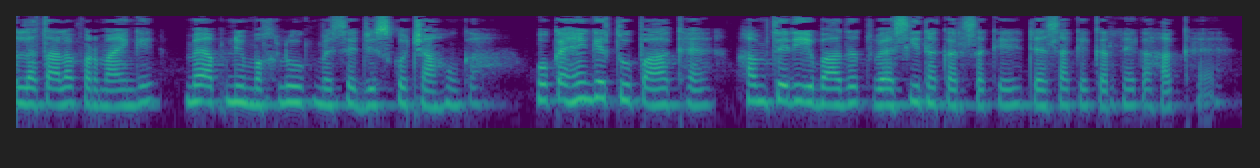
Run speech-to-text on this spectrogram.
اللہ تعالیٰ فرمائیں گے، میں اپنی مخلوق میں سے جس کو چاہوں گا۔ وہ کہیں گے، تو پاک ہے، ہم تیری عبادت ویسی نہ کر سکے جیسا کہ کرنے کا حق ہے۔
